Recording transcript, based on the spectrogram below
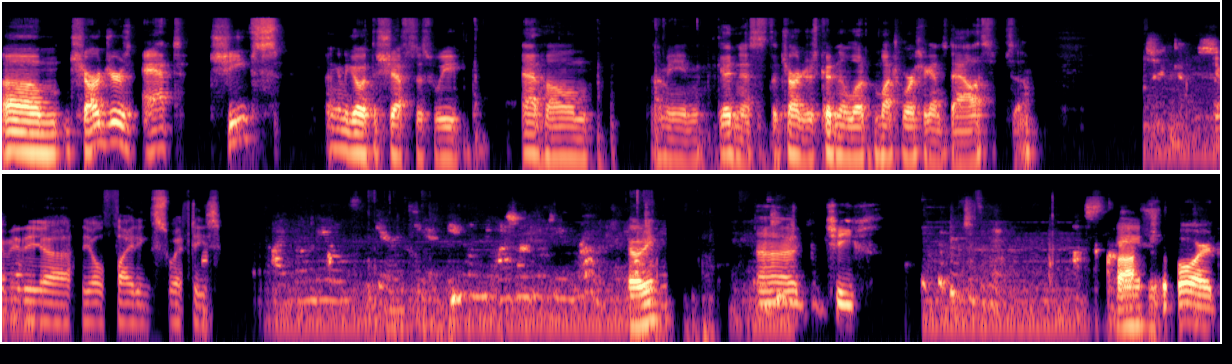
Um, Chargers at Chiefs. I'm gonna go with the chefs this week at home. I mean, goodness, the Chargers couldn't have looked much worse against Dallas. So Give me the uh, the old fighting Swifties. iPhone deals guaranteed. Even on the new iPhone 15 Pro. Kode, Uh Chiefs. Across the board.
